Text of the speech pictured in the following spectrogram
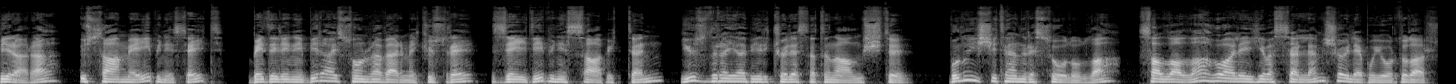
Bir ara Üsame İbni Zeyd bedelini bir ay sonra vermek üzere Zeyd İbni Sabit'ten 100 liraya bir köle satın almıştı. Bunu işiten Resulullah sallallahu aleyhi ve sellem şöyle buyurdular.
